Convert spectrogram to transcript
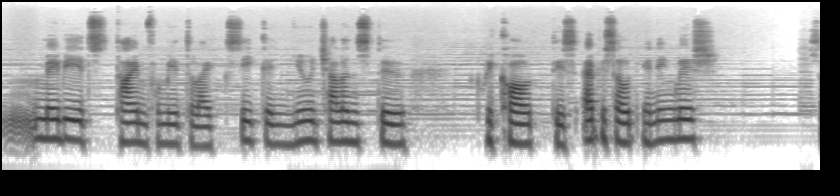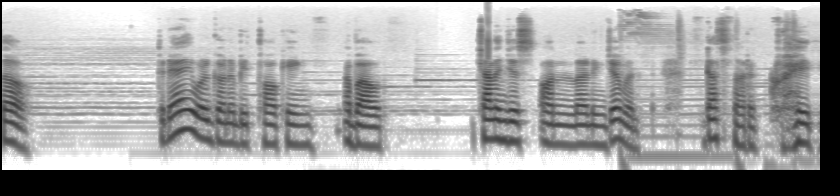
maybe it's time for me to like seek a new challenge to record this episode in English. So today we're gonna be talking about challenges on learning German. That's not a great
